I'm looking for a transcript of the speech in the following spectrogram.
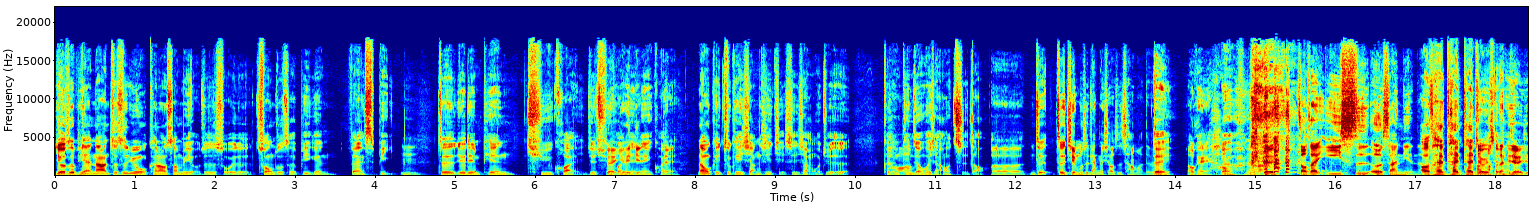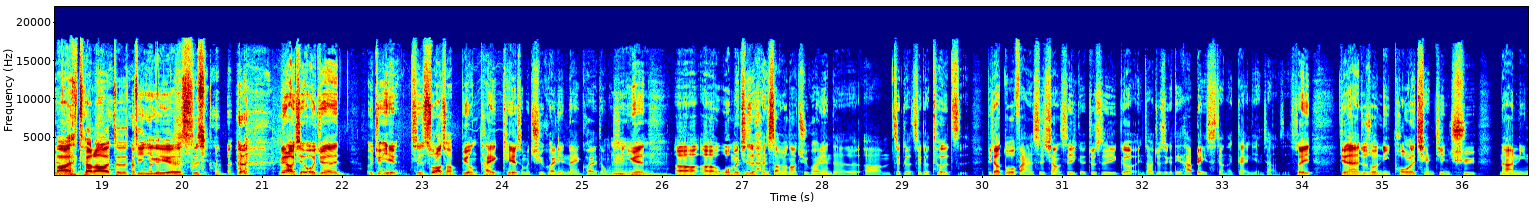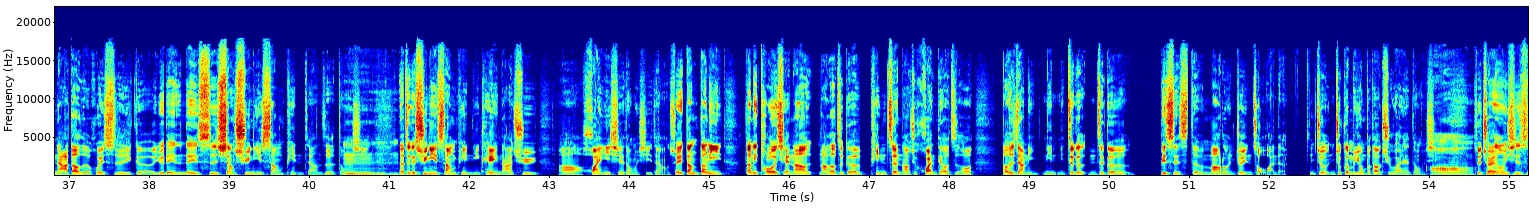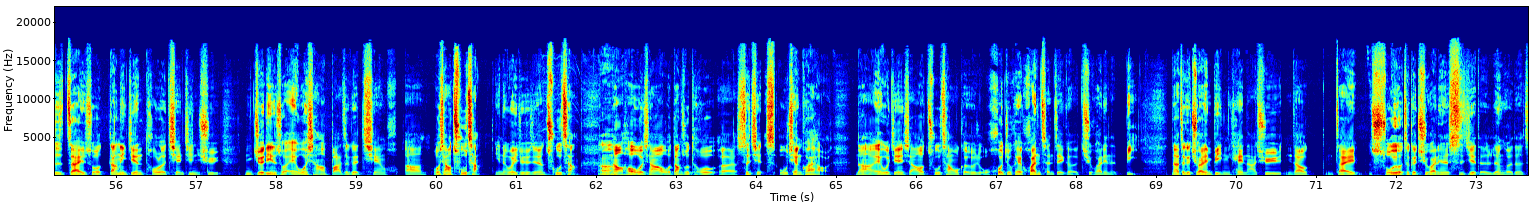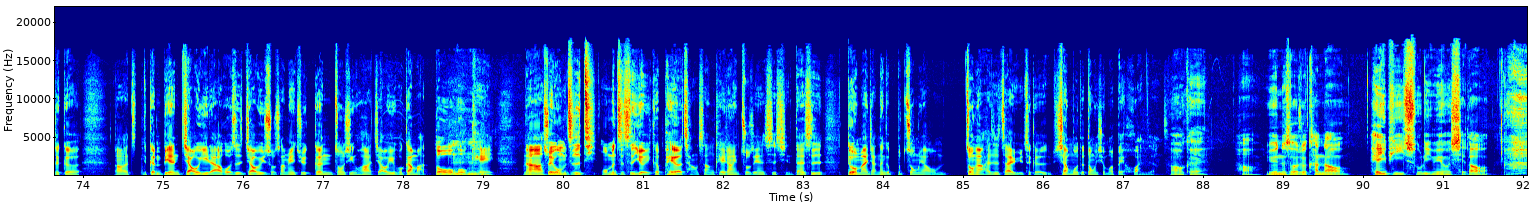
有这个平台，那就是因为我看到上面有就是所谓的创作者币跟 fans 币，嗯，这有点偏区块，就区，块有点链那一块。对。那我可以就可以详细解释一下吗？我觉得可能听众会想要知道。呃，你这这个节目是两个小时长嘛，对不对？对，OK，好。那 早在一四二三年呢，哦，太太太久以前太久以前了，马上跳到就是近一个月的事情。没有。其实我觉得，我觉得也，其实说老实话，不用太 care 什么区块链那一块的东西，因为嗯呃呃，我们其实很少用到区块链的呃这个这个特质，比较多反而是像是一个就是一个你知道就是一个 database 这样的概念这样子。所以简单的就是说，你投了钱进去，那你拿到的会是一个有点类似像虚拟商品这样子的东西。嗯那这个虚拟商品你可以拿去啊换、一些东西，这样。所以当当你当你投了钱，然后拿到这个凭证，然后去换掉之后，老实讲，你你你这个你这个 business 的 model 你就已经走完了，你就你就根本用不到区块链的东西。哦，所以区块链东西是在于说，当你今天投了钱进去，你决定说，哎、我想要把这个钱啊、我想要出场，你的位就是只能出场，嗯然后我想要我当初投呃四千五千块好了，那哎、诶我今天想要出场，我可我或就可以换成这个区块链的币。那这个区块链币你可以拿去，你知道，在所有这个区块链的世界的任何的这个呃跟别人交易啦，或是交易所上面去跟中心化交易或干嘛都 OK。那所以我们只是提，我们只是有一个配合厂商可以让你做这件事情，但是对我们来讲那个不重要，我们重要还是在于这个项目的东西有没有被换这样子。OK，好，因为那时候就看到黑皮书里面有写到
